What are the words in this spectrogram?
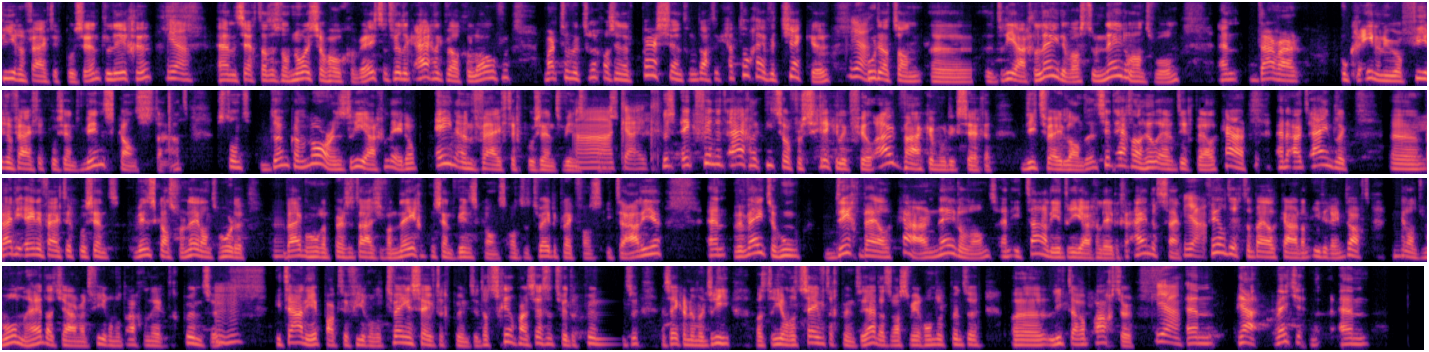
liggen. Ja. En zegt dat is nog nooit zo hoog geweest. Dat wil ik eigenlijk wel geloven. Maar toen ik terug was in het perscentrum, dacht ik, ik ga toch even checken hoe dat dan uh, drie jaar geleden was toen Nederland won. En daar waar Oekraïne nu op 54% winstkans staat, stond Duncan Lawrence drie jaar geleden op 51% winstkans. Ah, kijk. Dus ik vind het eigenlijk niet zo verschrikkelijk veel uitmaken, moet ik zeggen, die twee landen. Het zit echt wel heel erg dicht bij elkaar. En uiteindelijk, uh, bij die 51% winstkans voor Nederland hoorde behoren een percentage van 9% winstkans op de tweede plek van Italië. En we weten hoe dicht bij elkaar Nederland en Italië drie jaar geleden geëindigd zijn. Ja. Veel dichter bij elkaar dan iedereen dacht. Nederland won hè, dat jaar met 498 punten. Mhm. Italië pakte 472 punten. Dat scheelt maar 26 punten. En zeker nummer drie was 370 punten. Ja, dat was weer 100 punten, uh, liep daarop achter. Ja. En ja, weet je, en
